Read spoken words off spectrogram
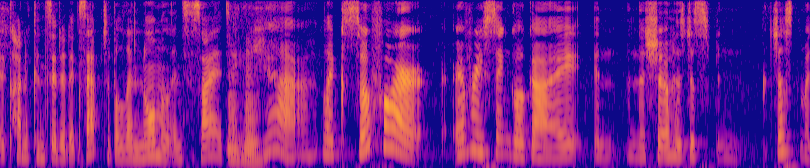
uh, kind of considered acceptable and normal in society. Mm-hmm. Yeah, like so far, every single guy in, in the show has just been just ma-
